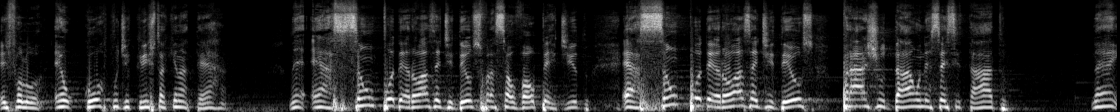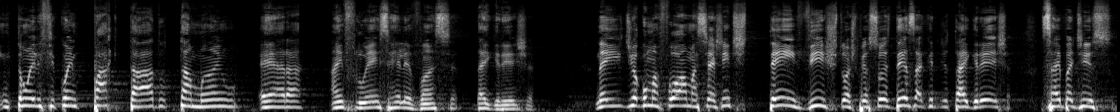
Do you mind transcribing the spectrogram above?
Ele falou: é o corpo de Cristo aqui na terra. Né? É a ação poderosa de Deus para salvar o perdido. É a ação poderosa de Deus para ajudar o necessitado. Né? Então ele ficou impactado, tamanho era a influência e relevância da igreja. Né? E de alguma forma, se a gente tem visto as pessoas desacreditar a igreja, saiba disso.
